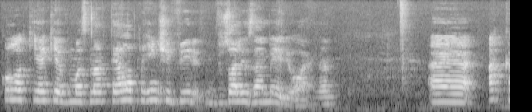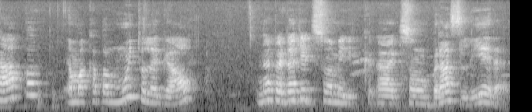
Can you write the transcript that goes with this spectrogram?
Coloquei aqui algumas na tela para a gente visualizar melhor, né. É, a capa é uma capa muito legal. Na verdade, a edição, a edição brasileira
